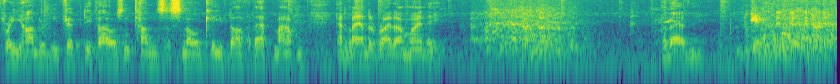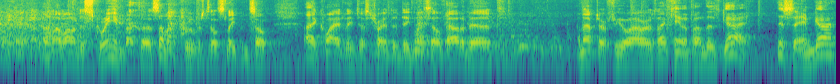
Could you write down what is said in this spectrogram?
350,000 tons of snow cleaved off that mountain and landed right on my knee. the bad knee. Well, I wanted to scream, but uh, some of the crew was still sleeping, so I quietly just tried to dig myself out a bit. And after a few hours, I came upon this guy, this same guy,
